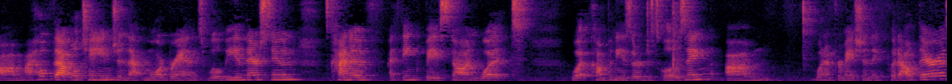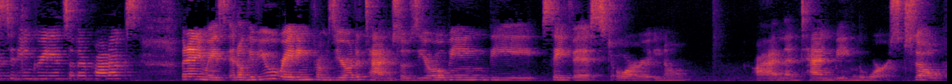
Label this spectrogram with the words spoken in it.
um, I hope that will change and that more brands will be in there soon. It's kind of, I think, based on what what companies are disclosing, um, what information they put out there as to the ingredients of their products. But anyways, it'll give you a rating from zero to 10. So zero being the safest or, you know, and then 10 being the worst. So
